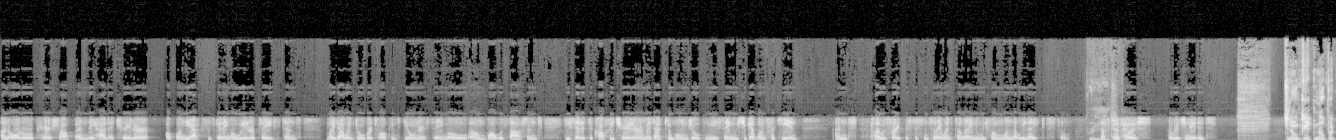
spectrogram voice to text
an auto repair shop and they had a trailer up on the axis getting a wheel replaced. And my dad went over talking to the owner saying, oh, um, what was that? And he said it's a coffee trailer. And my dad came home jokingly saying we should get one for Kian. And I was very persistent and I went online and we found one that we liked. So Brilliant. that's kind of how it originated. You know, getting up at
